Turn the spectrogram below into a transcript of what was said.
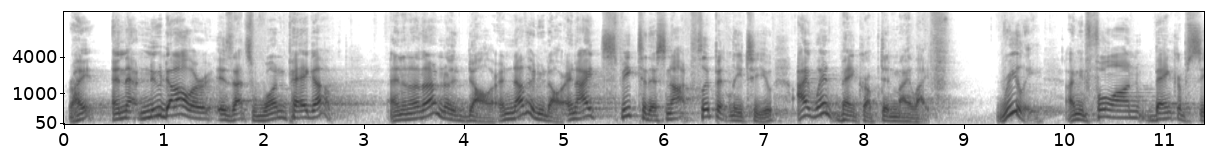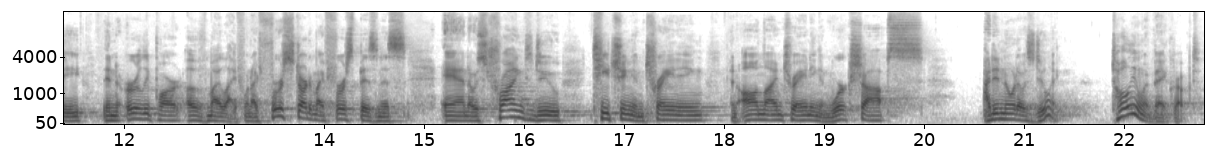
right? And that new dollar is that's one peg up. And another new dollar, another new dollar. And I speak to this not flippantly to you. I went bankrupt in my life. Really. I mean, full on bankruptcy in the early part of my life. When I first started my first business and I was trying to do teaching and training and online training and workshops, I didn't know what I was doing. Totally went bankrupt.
